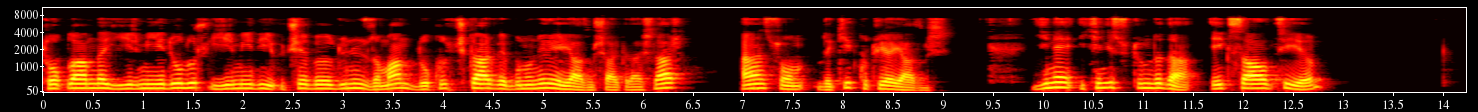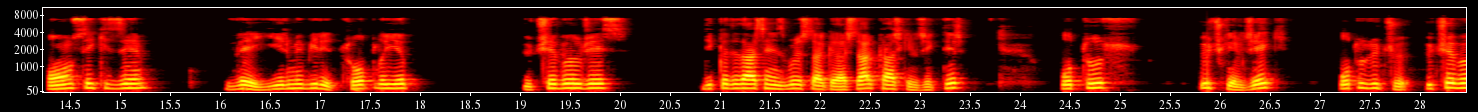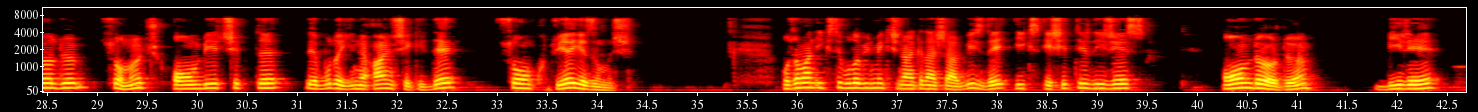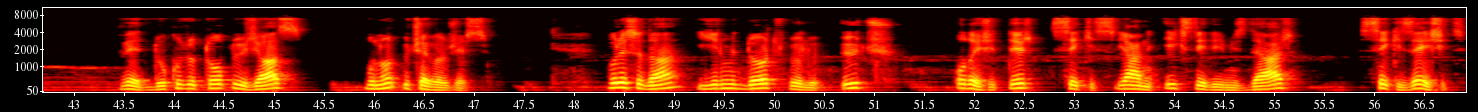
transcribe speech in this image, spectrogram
toplamda 27 olur. 27'yi 3'e böldüğünüz zaman 9 çıkar ve bunu nereye yazmış arkadaşlar? En sondaki kutuya yazmış. Yine ikinci sütunda da eksi 6'yı 18'i ve 21'i toplayıp 3'e böleceğiz. Dikkat ederseniz burası arkadaşlar kaç gelecektir? 33 gelecek. 33'ü 3'e böldüm. Sonuç 11 çıktı. Ve bu da yine aynı şekilde son kutuya yazılmış. O zaman x'i bulabilmek için arkadaşlar biz de x eşittir diyeceğiz. 14'ü 1'i ve 9'u toplayacağız. Bunu 3'e böleceğiz. Burası da 24 bölü 3. O da eşittir 8. Yani x dediğimiz değer 8'e eşit.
